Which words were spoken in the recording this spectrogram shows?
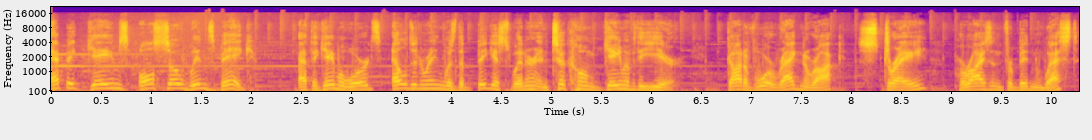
Epic Games also wins big. At the Game Awards, Elden Ring was the biggest winner and took home Game of the Year. God of War Ragnarok, Stray, Horizon Forbidden West,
